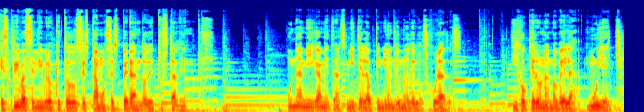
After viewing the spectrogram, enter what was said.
escribas el libro que todos estamos esperando de tus talentos. Una amiga me transmite la opinión de uno de los jurados. Dijo que era una novela muy hecha.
